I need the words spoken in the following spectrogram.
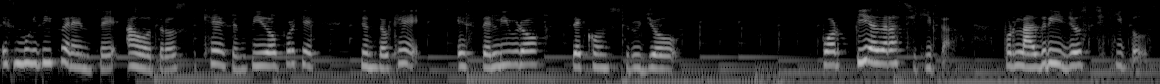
es muy diferente a otros que he sentido porque siento que este libro se construyó por piedras chiquitas, por ladrillos chiquitos,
